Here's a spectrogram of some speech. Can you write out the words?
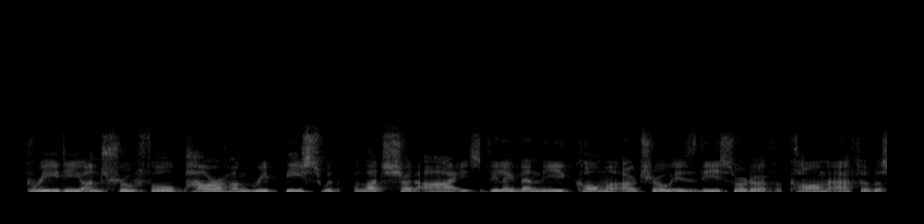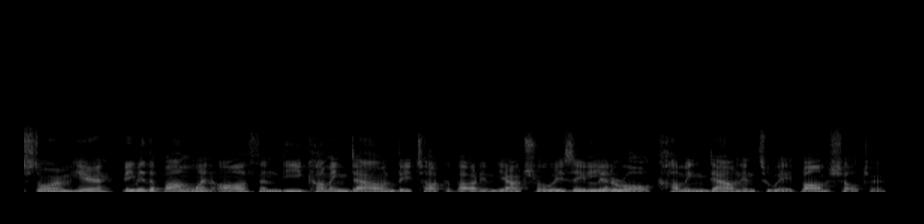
greedy, untruthful, power hungry beasts with bloodshot eyes. I feel like then the calma outro is the sort of calm after the storm here. Maybe the bomb went off, and the coming down they talk about in the outro is a literal coming down into a bomb shelter.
